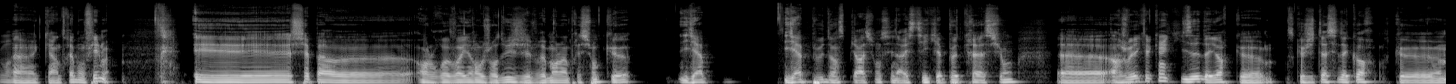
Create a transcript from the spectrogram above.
euh, qui est un très bon film. Et je sais pas, euh, en le revoyant aujourd'hui, j'ai vraiment l'impression que il y a, y a peu d'inspiration scénaristique, il y a peu de création. Euh, alors je voyais quelqu'un qui disait d'ailleurs que, parce que j'étais assez d'accord que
